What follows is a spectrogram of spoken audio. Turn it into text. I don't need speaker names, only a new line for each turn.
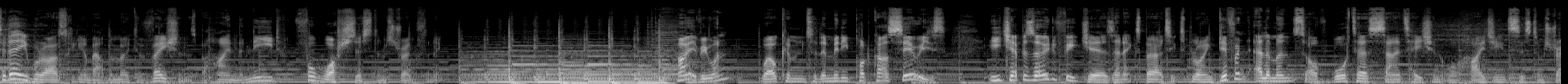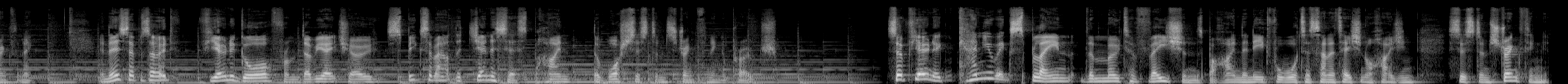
Today we're asking about the motivations behind the need for wash system strengthening. Hi everyone, welcome to the mini podcast series. Each episode features an expert exploring different elements of water, sanitation, or hygiene system strengthening. In this episode, Fiona Gore from WHO speaks about the genesis behind the wash system strengthening approach. So, Fiona, can you explain the motivations behind the need for water sanitation or hygiene system strengthening?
